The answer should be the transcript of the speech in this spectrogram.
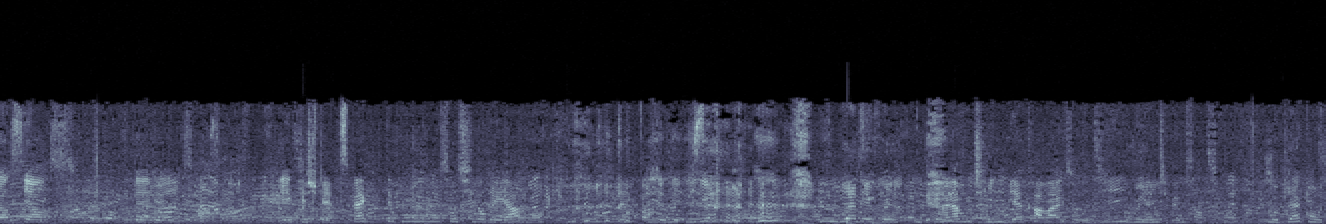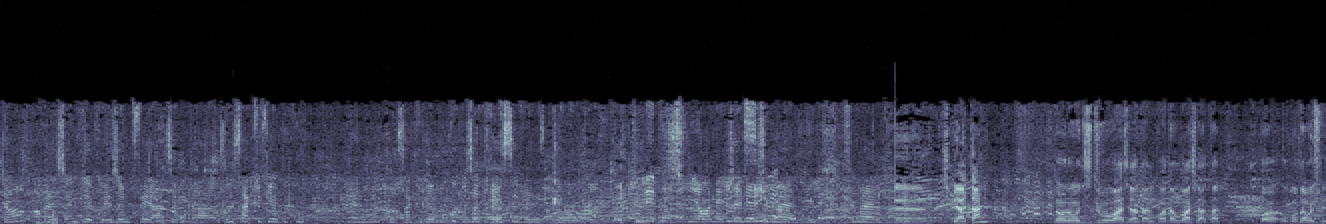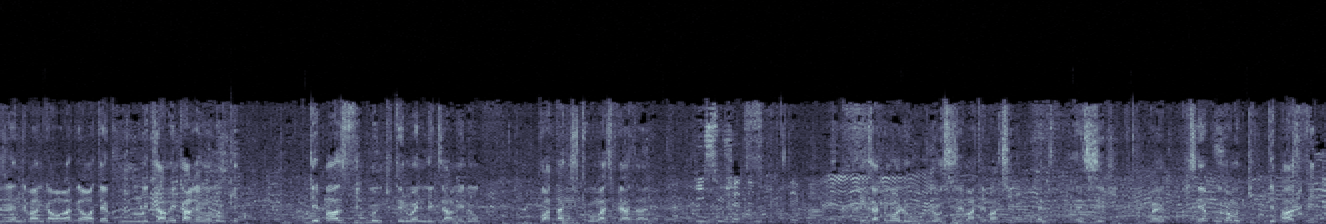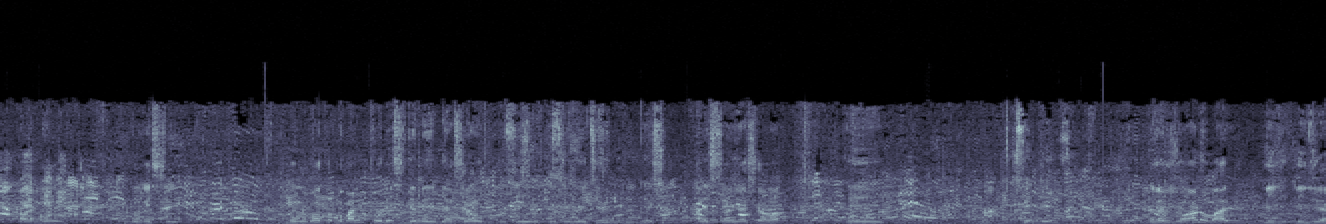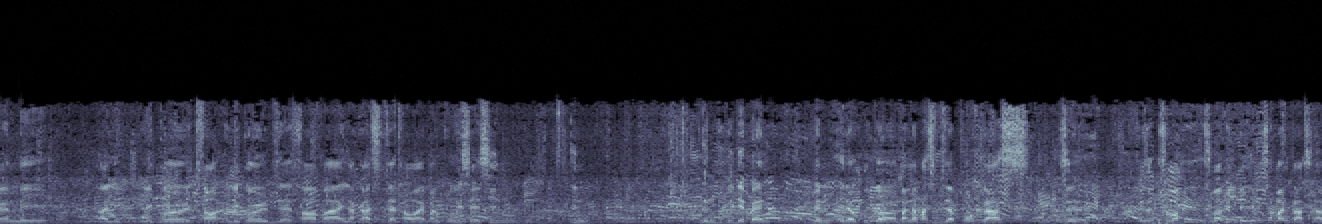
En sciences. Et que je expect que vous soyez lauréat. Une bien dévouée. Madame, vous faites bien travail aujourd'hui. Oui. Un petit peu le sentiment. Je suis bien content. En fait, c'est une dévouée, je fais je sacrifie beaucoup. Je sacrifie beaucoup pour cette réussite. Tous les petits filles, on est Tous les deux jumelles. jumelles. Euh, je peux attendre? Non, non, du tout, moi, je vais attendre. Pourtant, moi, je vais attendre. Au contraire, moi, je suis devant un camarade grand tête pour l'examen, carrément, mon qui dépasse vite mon qui t'éloigne de l'examen. Donc, pour attendre, tout, moi, je vais attendre. Qui sujet qui te dépasse Exactement, le, le sujet mathématique, elle disait qui. C'est pourtant, mon qui te dépasse vite, quand on on réussit. Bon, je ne vais pas trop décider, mais bien sûr, je suis études, à l'extérieur, sûrement. Et c'est tout. Révision normale, l'idée, mais à l'école, l'école, le travail, la classe, le travail, le professeur, une donne beaucoup de peine. Même et d'un coup, quand on n'a pas suffisamment pour classe, je ne vais pas payer pour cette classe là.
